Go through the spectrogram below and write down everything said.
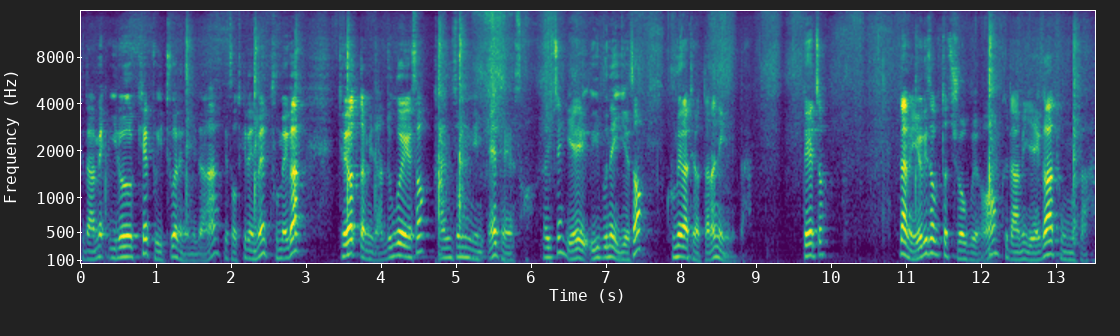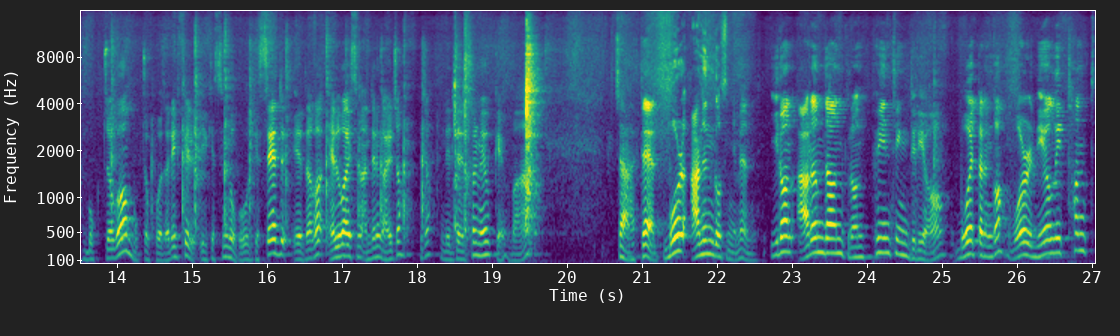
그 다음에 이렇게 V2가 된 겁니다. 그래서 어떻게 되냐면 구매가 되었답니다. 누구에 의해서? 간송님에 대해서. 알겠지? 얘 의분에 의해서 구매가 되었다는 얘기입니다. 되겠죠? 그 다음에 여기서부터 주어고요. 그 다음에 얘가 동사, 목적어, 목적 보호 자리 fill 이렇게 쓴 거고 이렇게 said에다가 ly 쓰면 안 되는 거 알죠? 그죠? 근데 이제 설명해 볼게요. 봐. 자, that 뭘 아는 것이냐면 이런 아름다운 그런 페인팅들이요. 뭐 했다는 거? were nearly turned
